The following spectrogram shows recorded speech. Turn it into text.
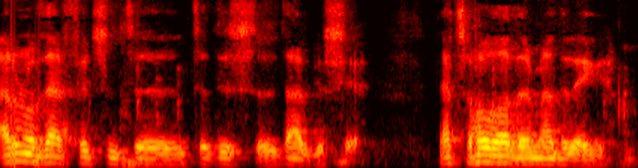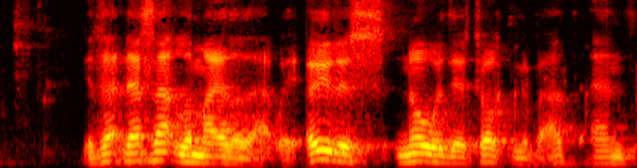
I don't know if that fits into, into this uh, here. That's a whole other madrega. That, that's not lamaila that way. Eiris know what they're talking about, and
